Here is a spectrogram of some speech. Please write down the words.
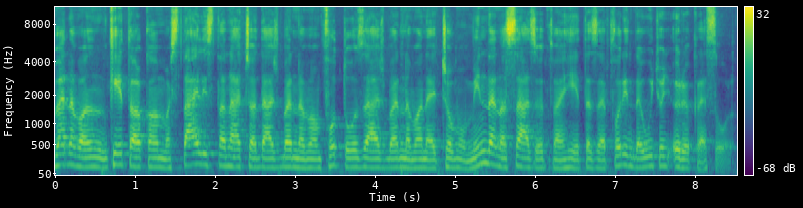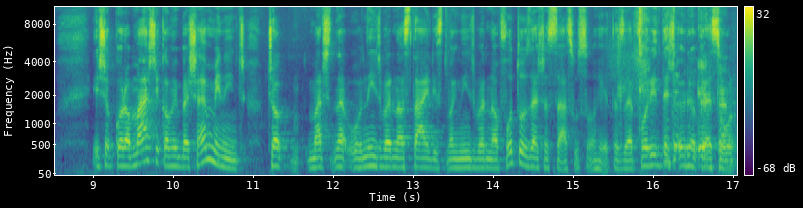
benne van két alkalmas stylist tanácsadás, benne van fotózás, benne van egy csomó minden, a 157 ezer forint, de úgy, hogy örökre szól és akkor a másik, amiben semmi nincs, csak már nincs benne a stylist, meg nincs benne a fotózás, a 127 ezer forint, és örökre Értem. szól.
